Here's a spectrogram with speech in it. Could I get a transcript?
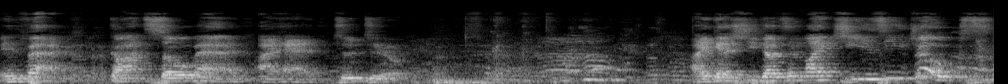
in fact, got so bad I had to do. I guess she doesn't like cheesy jokes.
